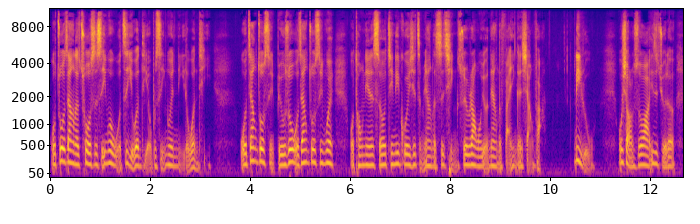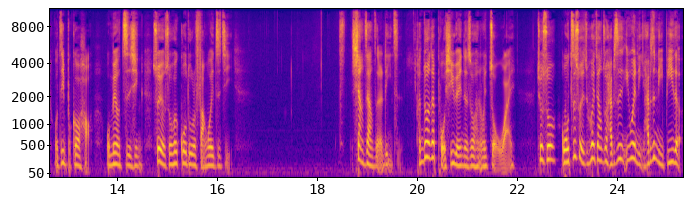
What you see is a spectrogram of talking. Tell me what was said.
我做这样的错事是因为我自己问题，而不是因为你的问题。我这样做是，比如说我这样做是因为我童年的时候经历过一些怎么样的事情，所以让我有那样的反应跟想法。例如。我小的时候啊，一直觉得我自己不够好，我没有自信，所以有时候会过度的防卫自己。像这样子的例子，很多人在剖析原因的时候很容易走歪，就说我之所以会这样做，还不是因为你，还不是你逼的？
